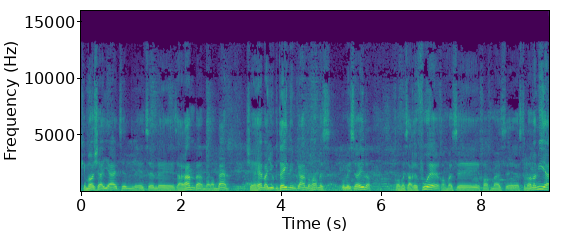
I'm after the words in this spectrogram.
כמו שהיה אצל, אצל, הרמב"ם, הרמב"ם, שהם היו גדלים גם בחוכמס ומסיילום. חוכמס הרפואה, חוכמס, חוכמס אסטרונומיה,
